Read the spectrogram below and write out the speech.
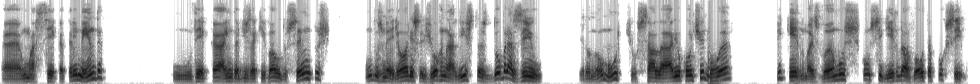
é, uma seca tremenda. O VK ainda diz aqui, Valdo Santos, um dos melhores jornalistas do Brasil. Pero não muito, o salário continua pequeno, mas vamos conseguir dar a volta por cima.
